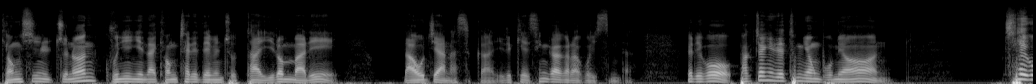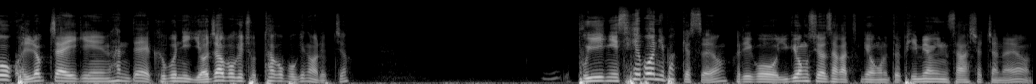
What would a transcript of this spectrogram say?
경신일주는 군인이나 경찰이 되면 좋다 이런 말이 나오지 않았을까 이렇게 생각을 하고 있습니다. 그리고 박정희 대통령 보면 최고 권력자이긴 한데 그분이 여자 보기 좋다고 보기는 어렵죠. 부인이 세 번이 바뀌었어요. 그리고 유경수 여사 같은 경우는 또 비명 행사 하셨잖아요.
